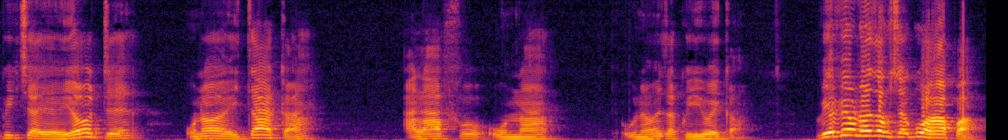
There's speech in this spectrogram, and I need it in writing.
picture yoyote unayoitaka alafu una unaweza kuiweka. Vile vile unaweza kuchagua hapa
